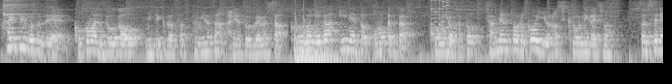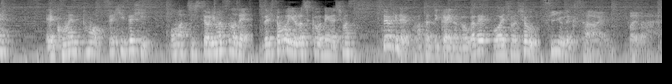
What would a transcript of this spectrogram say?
はいということでここまで動画を見てくださった皆さんありがとうございました。この動画がいいねと思った方高評価とチャンネル登録をよろしくお願いします。そしてね、えコメントもぜひぜひお待ちしておりますのでぜひともよろしくお願いします。というわけでまた次回の動画でお会いしましょう。See you next time! バイバイ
